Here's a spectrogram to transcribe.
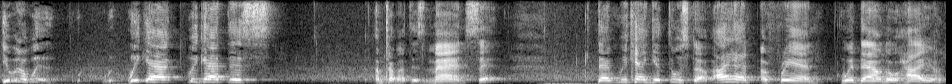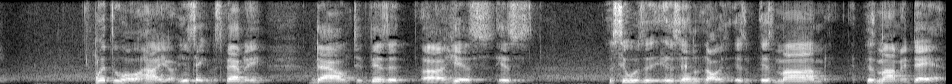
you know, we, we, got, we got this, I'm talking about this mindset that we can't get through stuff. I had a friend went down to Ohio, went through Ohio. He was taking his family down to visit uh, his his let's see was it his no his, his mom his mom and dad.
